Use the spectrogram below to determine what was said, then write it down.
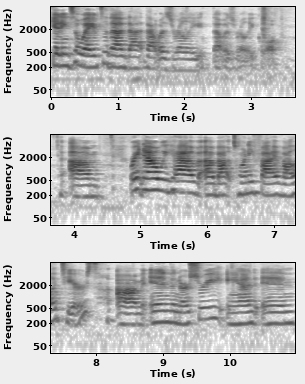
getting to wave to them that that was really that was really cool um, right now we have about 25 volunteers um, in the nursery and in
